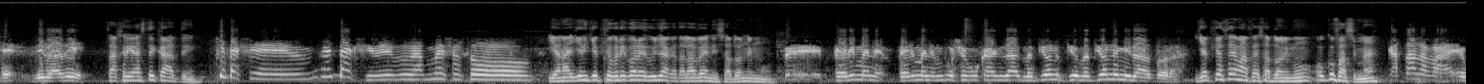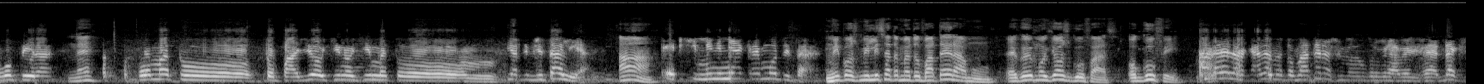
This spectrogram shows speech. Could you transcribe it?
Ε, δηλαδή, Θα χρειαστεί κάτι. κοίταξε, ε, εντάξει, ε, μέσα στο. Για να γίνει και πιο γρήγορα η δουλειά, καταλαβαίνεις, Αντώνη μου. Ε, περίμενε, περίμενε, μήπως έχω κάνει λάθος. Με ποιον, ποιο, με ποιον μιλάω τώρα; Για ποιο θέμα θες, Αντώνη μου, ο Κούφα είμαι. Κατάλαβα, εγώ πήρα Ναι. το θέμα το, το παλιό εκείνο εκεί με το. για την ψιτάλια. Α, Έχει μείνει μια εκκρεμότητα. μήπως μιλήσατε με τον πατέρα μου; Εγώ είμαι ο γιος Γκούφας, ο Γκούφι. Α, έλα, καλά, με τον πατέρα σου πρέπει να μιλήσεις. Εντάξει.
